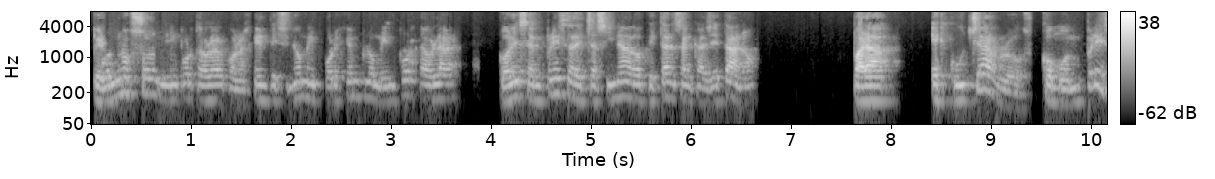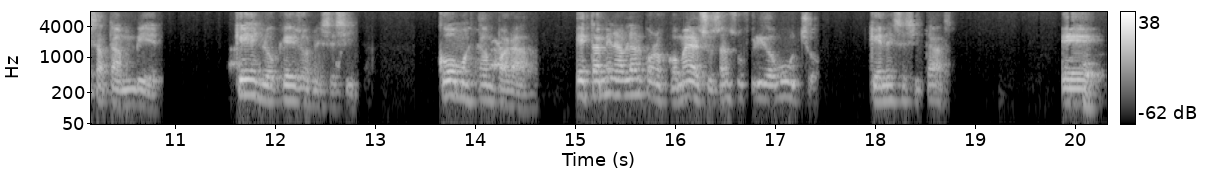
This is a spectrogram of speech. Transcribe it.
pero no solo me importa hablar con la gente, sino, me, por ejemplo, me importa hablar con esa empresa de chacinado que está en San Cayetano para escucharlos como empresa también, qué es lo que ellos necesitan, cómo están parados. Es también hablar con los comercios, han sufrido mucho, ¿qué necesitas? Eh,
